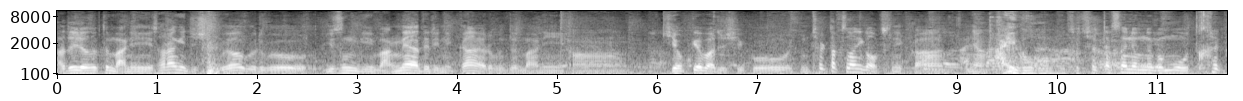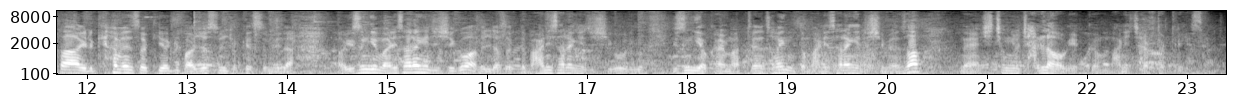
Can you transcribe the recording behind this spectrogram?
아들 녀석들 많이 사랑해 주시고요. 그리고 유승기 막내 아들이니까 여러분들 많이 어, 귀엽게 봐주시고 좀 철딱서니가 없으니까 그냥 아이고 저 철딱서니 없는 건 뭐 어떡할까 이렇게 하면서 귀엽게 봐주셨으면 좋겠습니다. 어, 유승기 많이 사랑해 주시고 아들 녀석들 많이 사랑해 주시고 그리고 유승기 역할 맡은 서인국도 많이 사랑해 주시면서 네, 시청률 잘 나오게끔 많이 잘 부탁드리겠습니다.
